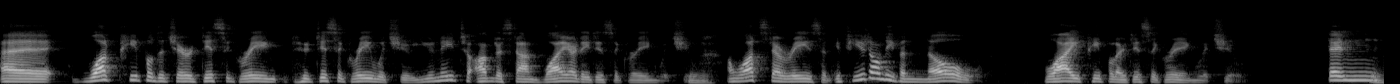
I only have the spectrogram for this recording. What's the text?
uh, what people that you're disagreeing who disagree with you you need to understand why are they disagreeing with you mm. and what's their reason if you don't even know why people are disagreeing with you then mm.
